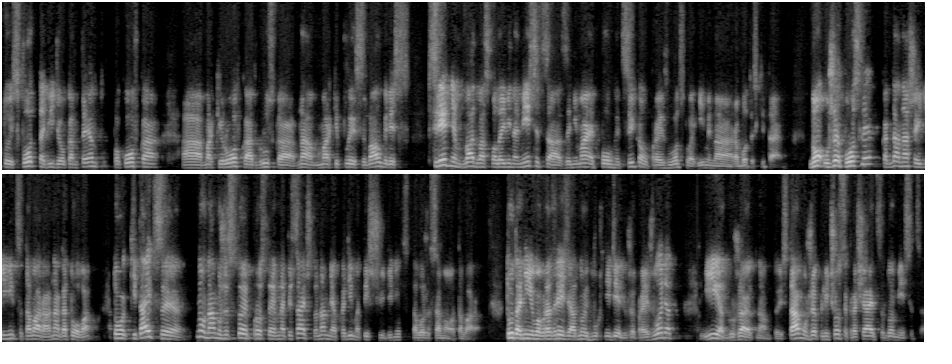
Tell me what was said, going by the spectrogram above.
то есть фото, видеоконтент, упаковка, а, маркировка, отгрузка на маркетплейсы Valgaris в среднем 2-2,5 месяца занимает полный цикл производства именно работы с Китаем. Но уже после, когда наша единица товара, она готова, то китайцы, ну, нам уже стоит просто им написать, что нам необходимо тысячу единиц того же самого товара. Тут они его в разрезе одной-двух недель уже производят и отгружают нам. То есть там уже плечо сокращается до месяца.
